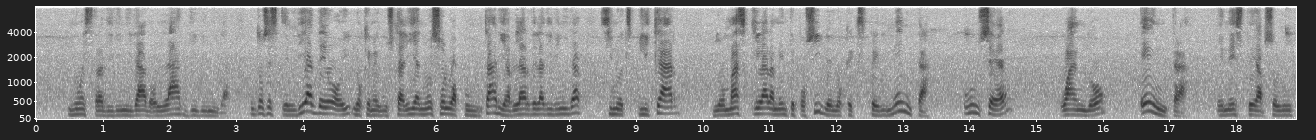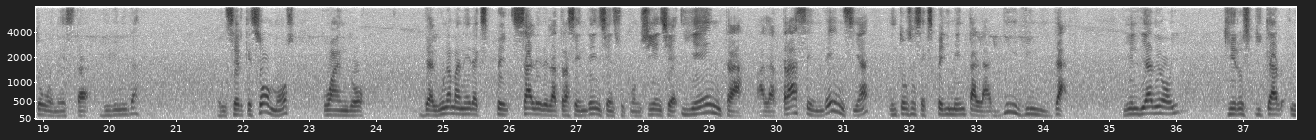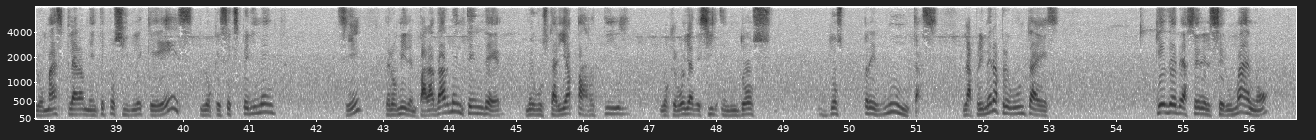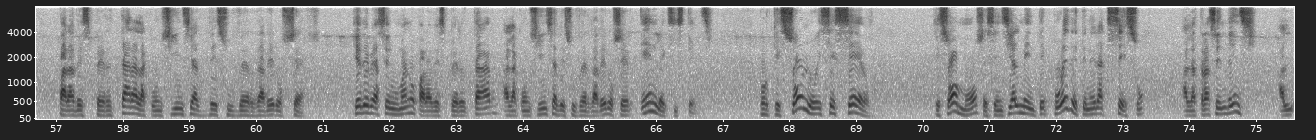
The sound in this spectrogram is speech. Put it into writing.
nuestra divinidad o la divinidad. Entonces, el día de hoy lo que me gustaría no es solo apuntar y hablar de la divinidad, sino explicar lo más claramente posible lo que experimenta un ser cuando entra en este absoluto o en esta divinidad. El ser que somos cuando de alguna manera sale de la trascendencia en su conciencia y entra a la trascendencia, entonces experimenta la divinidad. Y el día de hoy quiero explicar lo más claramente posible qué es lo que se experimenta. ¿Sí? Pero miren, para darme a entender, me gustaría partir lo que voy a decir en dos, dos preguntas. La primera pregunta es, ¿qué debe hacer el ser humano para despertar a la conciencia de su verdadero ser? ¿Qué debe hacer humano para despertar a la conciencia de su verdadero ser en la existencia? Porque solo ese ser que somos esencialmente puede tener acceso a la trascendencia, al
